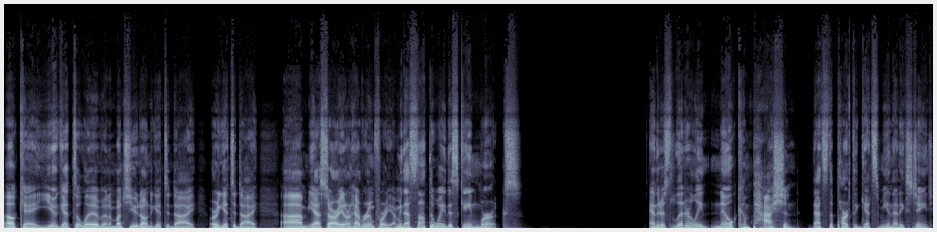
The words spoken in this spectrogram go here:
okay, you get to live and a bunch of you don't get to die or get to die. Um, yeah, sorry, I don't have room for you. I mean, that's not the way this game works. And there's literally no compassion. That's the part that gets me in that exchange.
